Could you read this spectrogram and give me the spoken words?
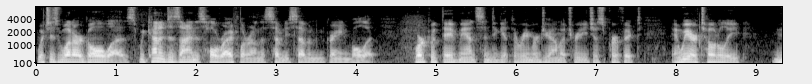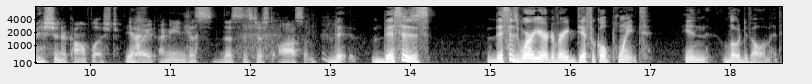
which is what our goal was. We kind of designed this whole rifle around the 77 grain bullet. Worked with Dave Manson to get the reamer geometry just perfect, and we are totally mission accomplished. Yeah. Right? I mean, this this is just awesome. Th- this is this is where you're at a very difficult point in load development.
